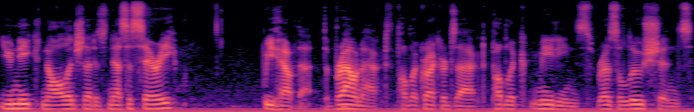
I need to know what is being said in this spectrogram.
unique knowledge that is necessary, we have that. The Brown Act, the Public Records Act, public meetings, resolutions.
